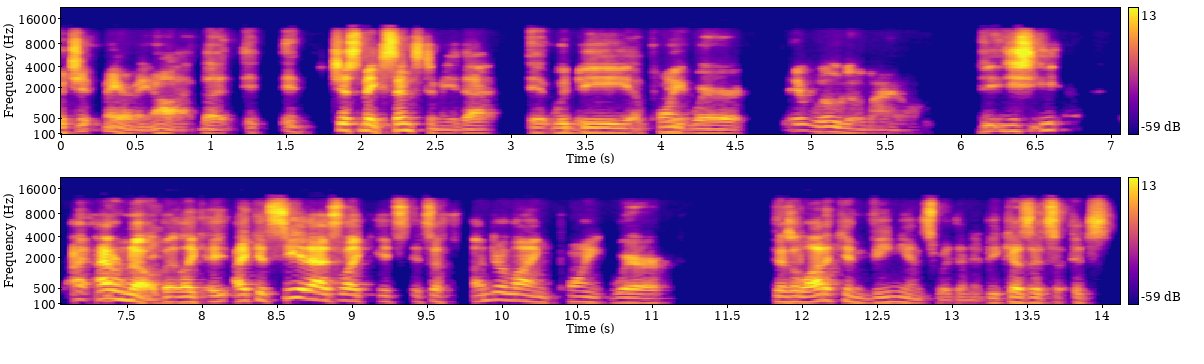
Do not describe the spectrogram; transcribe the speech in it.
which it may or may not, but it, it just makes sense to me that it would be a point where It will go viral. you- you see, I, I don't know, but like I, I could see it as like it's it's a underlying point where there's a lot of convenience within it because it's it's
